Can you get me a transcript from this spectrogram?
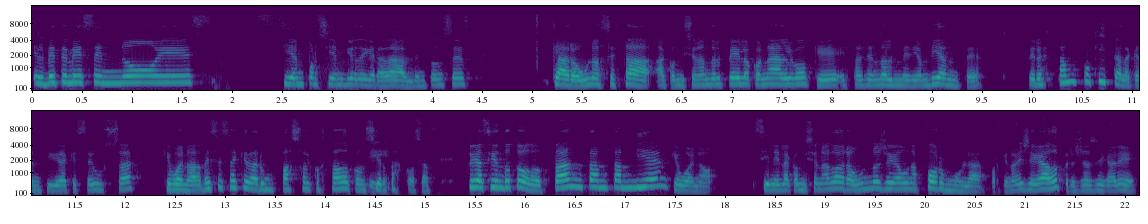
el BTMS no es 100% biodegradable. Entonces, claro, uno se está acondicionando el pelo con algo que está yendo al medio ambiente, pero es tan poquita la cantidad que se usa que, bueno, a veces hay que dar un paso al costado con ciertas cosas. Estoy haciendo todo tan, tan, tan bien que, bueno, si en el acondicionador aún no llega una fórmula, porque no he llegado, pero ya llegaré,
